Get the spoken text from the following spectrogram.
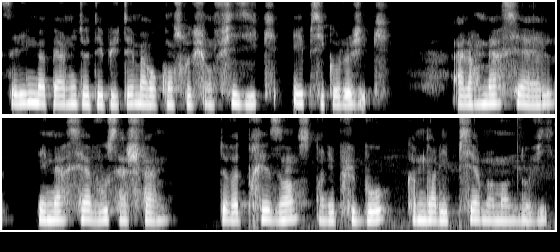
Céline m'a permis de débuter ma reconstruction physique et psychologique. Alors merci à elle et merci à vous, sage-femme, de votre présence dans les plus beaux comme dans les pires moments de nos vies.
